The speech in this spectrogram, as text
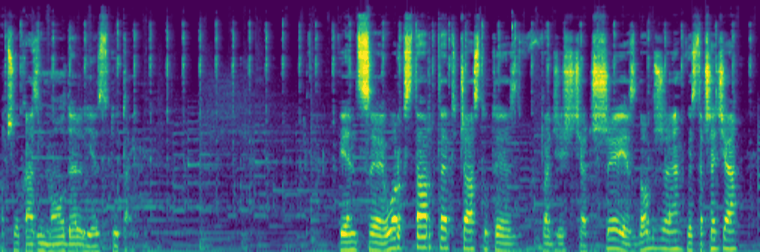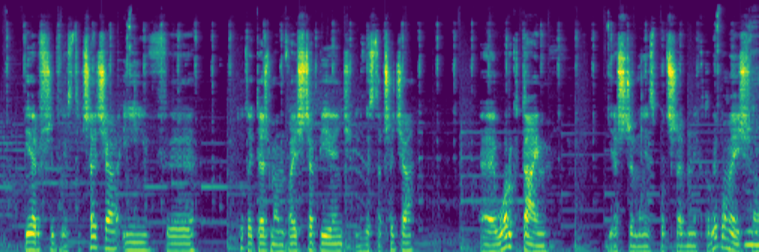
A przy okazji model jest tutaj. Więc e, work started, czas tutaj jest 23, jest dobrze. 23, pierwszy, 23 i w, tutaj też mam 25 i 23. E, Work time jeszcze mu jest potrzebny. Kto by pomyślał?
